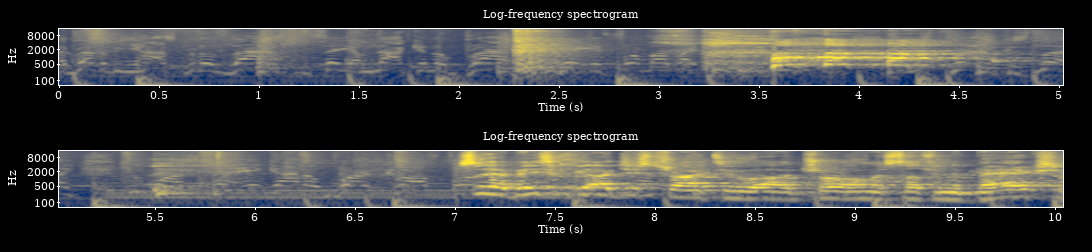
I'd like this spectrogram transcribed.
I'd rather be hospitalized than say I'm not gonna rhyme. Waiting for my life to be 'Cause look, you want something, gotta work hard. So yeah, basically I just tried to uh, throw all my stuff in the bag so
